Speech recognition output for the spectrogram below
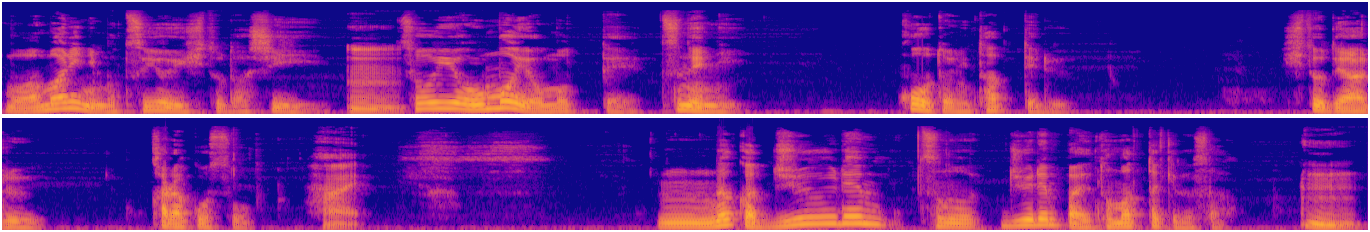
もうあまりにも強い人だし、うん。そういう思いを持って常にコートに立ってる人であるからこそ、はい。うん、なんか10連、その10連敗で止まったけどさ、うん。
